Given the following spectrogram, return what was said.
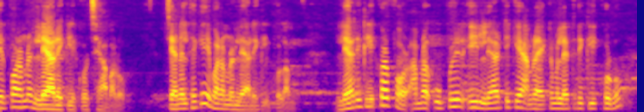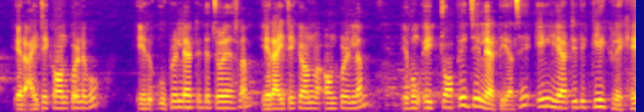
এরপর আমরা লেয়ারে ক্লিক করছি আবারও। চ্যানেল থেকে এবার আমরা লেয়ারে ক্লিক করলাম। লেয়ারে ক্লিক করার পর আমরা উপরের এই লেয়ারটিকে আমরা এক নম্বর লেয়ারটিতে ক্লিক করব। এর আইটেকে অন করে নেব। এর উপরের লেয়ারটিতে চলে আসলাম। এর আইটেকে অন অন করে নিলাম। এবং এই টপের যে লেয়ারটি আছে, এই লেয়ারটিতে ক্লিক রেখে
